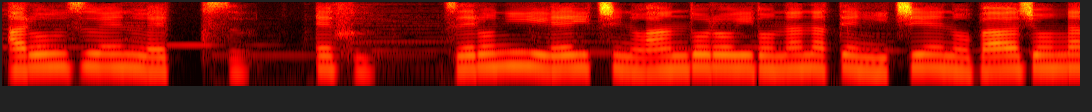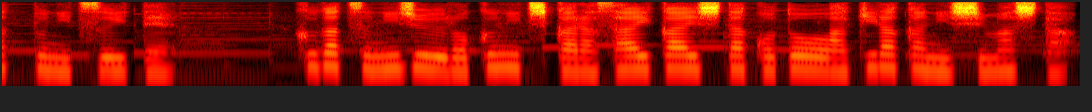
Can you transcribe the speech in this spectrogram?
Arrows NX F02H の Android 7.1へのバージョンアップについて、9月26日から再開したことを明らかにしました。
